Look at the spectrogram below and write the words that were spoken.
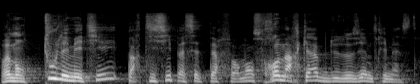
Vraiment, tous les métiers participent à cette performance remarquable du deuxième trimestre.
